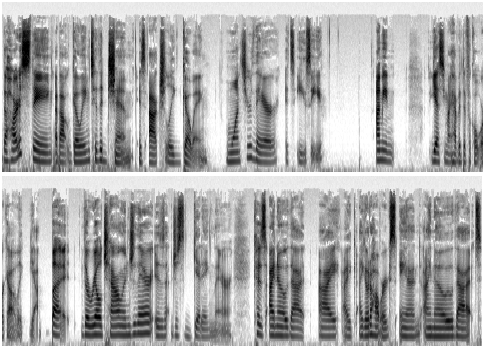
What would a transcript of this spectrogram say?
the hardest thing about going to the gym is actually going. Once you're there, it's easy. I mean, yes, you might have a difficult workout, like, yeah, but the real challenge there is just getting there. Because I know that I, I, I go to HOTWORX and I know that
